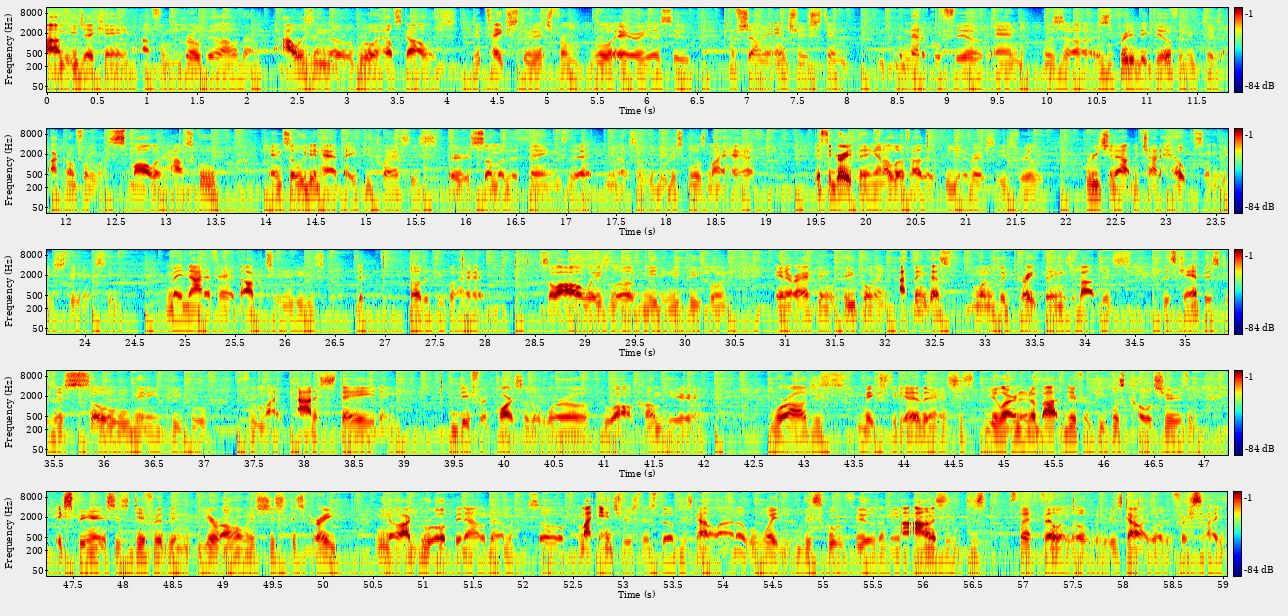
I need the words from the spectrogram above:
I'm EJ King. I'm from Groveville, Alabama. I was in the Rural Health Scholars. It takes students from rural areas who have shown an interest in the medical field and was, uh, it was a pretty big deal for me because I come from a smaller high school and so we didn't have AP classes or some of the things that you know some of the bigger schools might have. It's a great thing and I love how the, the university is really reaching out to try to help some of these students who may not have had the opportunities that other people had. So I always love meeting new people and interacting with people and I think that's one of the great things about this, this campus because there's so many people from like out of state and different parts of the world who all come here and we're all just mixed together and it's just you're learning about different people's cultures and experiences different than your own. It's just it's great. You know, I grew up in Alabama, so my interests and stuff just kind of line up with the way that this school feels. I mean, I honestly just fell in love with it. It's kind of like love at first sight.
